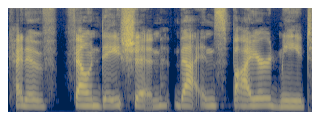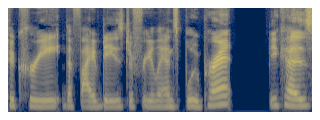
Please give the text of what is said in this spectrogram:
kind of foundation that inspired me to create the five days to freelance blueprint. Because,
